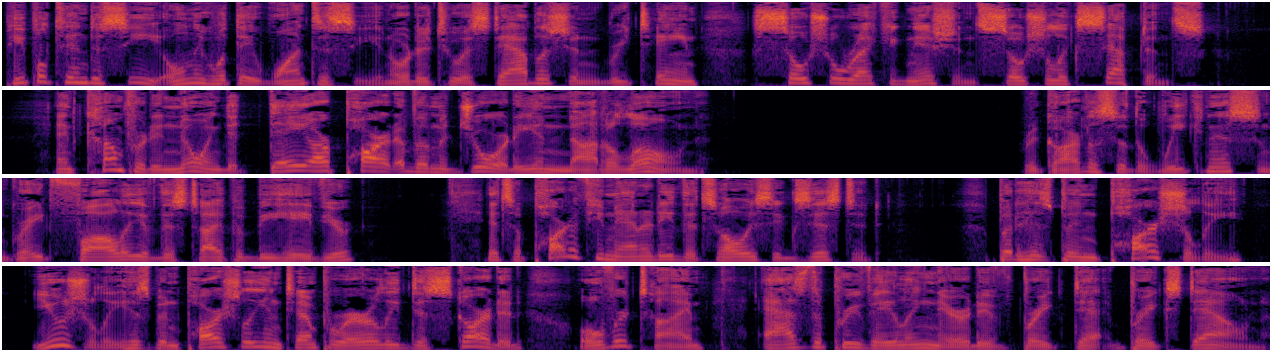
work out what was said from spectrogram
People tend to see only what they want to see in order to establish and retain social recognition, social acceptance, and comfort in knowing that they are part of a majority and not alone. Regardless of the weakness and great folly of this type of behavior, it's a part of humanity that's always existed, but has been partially, usually has been partially and temporarily discarded over time as the prevailing narrative break da- breaks down.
